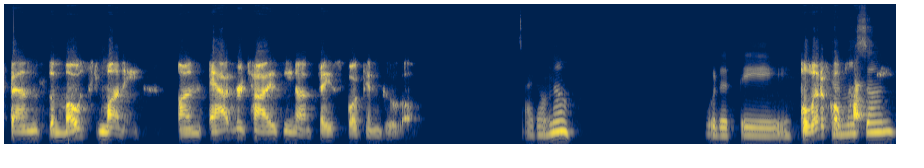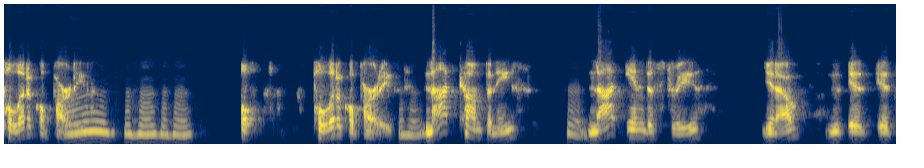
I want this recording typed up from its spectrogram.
spends the most money on advertising on Facebook and Google? I don't know. Would it be political? Par- political parties? Ah, uh-huh, uh-huh. Po- political parties, uh-huh. not companies, hmm. not industries. You know, it, it's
